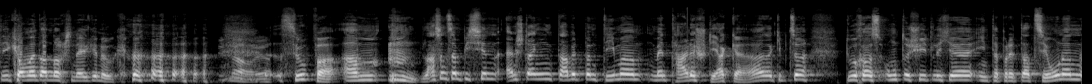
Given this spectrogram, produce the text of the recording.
die, kommen dann noch schnell genug. Genau, ja. Super. Ähm, lass uns ein bisschen einsteigen, David, beim Thema mentale Stärke. Da gibt es ja durchaus unterschiedliche Interpretationen.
